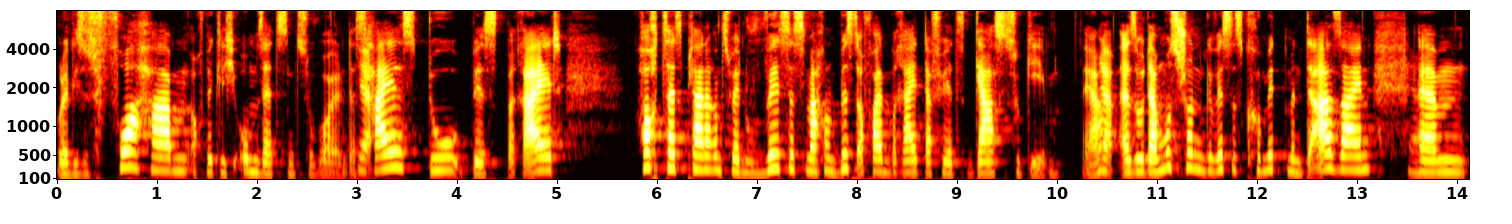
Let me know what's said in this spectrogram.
oder dieses Vorhaben auch wirklich umsetzen zu wollen. Das Ja. heißt, du bist bereit, Hochzeitsplanerin zu werden, du willst es machen und bist auch vor allem bereit, dafür jetzt Gas zu geben. Ja? Ja. Also da muss schon ein gewisses Commitment da sein. Ja. Ähm,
